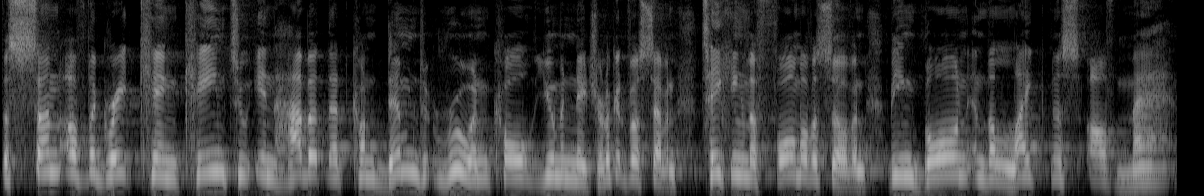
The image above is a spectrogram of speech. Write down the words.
The Son of the great King came to inhabit that condemned ruin called human nature. Look at verse 7 taking the form of a servant, being born in the likeness of man.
